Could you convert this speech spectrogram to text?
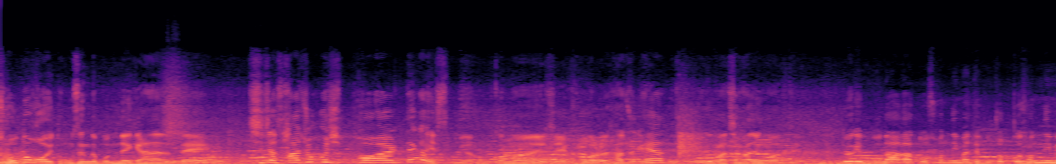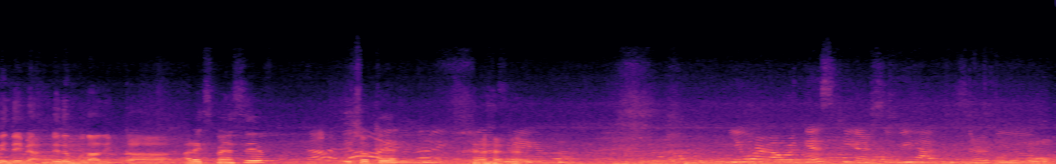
저도 거의 동생들 못 내게 하는데 진짜 사주고 싶어 할 때가 있습니다 그러면 이제 그거를 사주게 해야 돼요 이거 마찬가지인 것 같아요 여기 문화가 또 손님한테 무조건 손님이 내면 안 되는 문화니까 Are expensive? It's okay? You are our guest here, so we have to serve you. I'll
